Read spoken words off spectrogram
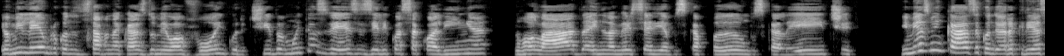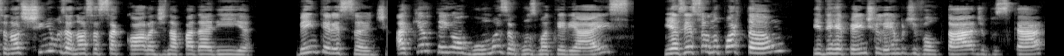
Eu me lembro quando estava na casa do meu avô em Curitiba, muitas vezes ele com a sacolinha enrolada, indo na mercearia buscar pão, buscar leite. E mesmo em casa, quando eu era criança, nós tínhamos a nossa sacola de na padaria. Bem interessante. Aqui eu tenho algumas, alguns materiais, e às vezes estou no portão e de repente lembro de voltar, de buscar.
